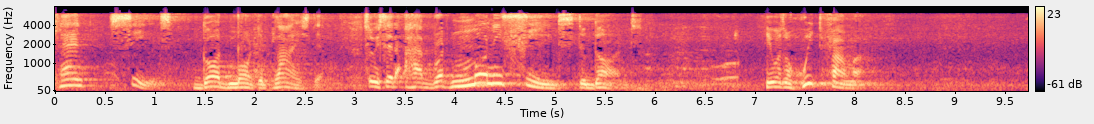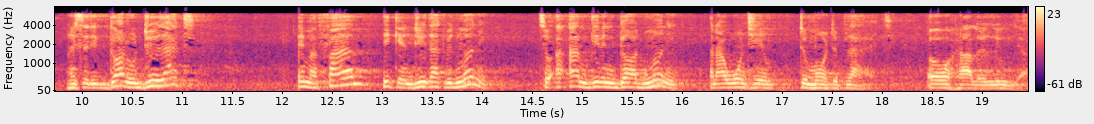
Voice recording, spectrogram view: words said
plant seeds, God multiplies them. So he said, I have brought money seeds to God. He was a wheat farmer. I said, if God will do that in my farm, he can do that with money. So I'm giving God money, and I want him to multiply it. Oh, hallelujah.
